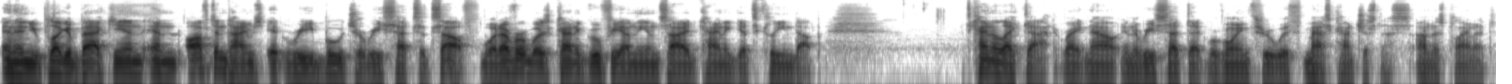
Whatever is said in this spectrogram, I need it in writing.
And then you plug it back in and oftentimes it reboots or resets itself. Whatever was kind of goofy on the inside kind of gets cleaned up. It's kind of like that right now in the reset that we're going through with mass consciousness on this planet.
